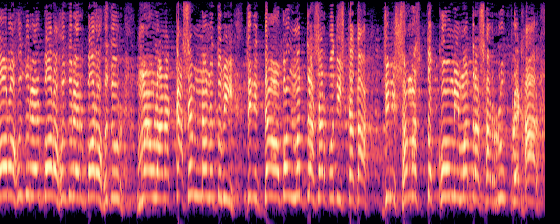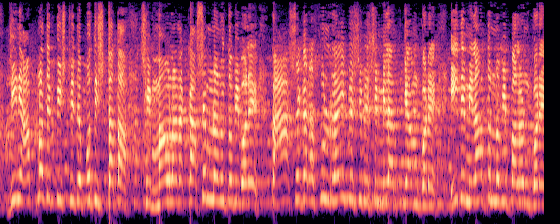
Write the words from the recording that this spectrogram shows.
বড় হুজুরের বড় হুজুরের বড় হুজুর মাওলানা কাসেম নানুতবি, যিনি দেওবন্দ মাদ্রাসার প্রতিষ্ঠাতা, যিনি সমস্ত কৌমি মাদ্রাসার রূপরেখার, যিনি আপনাদের দৃষ্টিতে প্রতিষ্ঠাতা, সেই মাওলানা কাসেম নানুতবি বলে, আশেখ রাসুল রাই বেশি বেশি মিলাদ ক্যাম্প করে, ঈদে মিলাদুন নবী পালন করে,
